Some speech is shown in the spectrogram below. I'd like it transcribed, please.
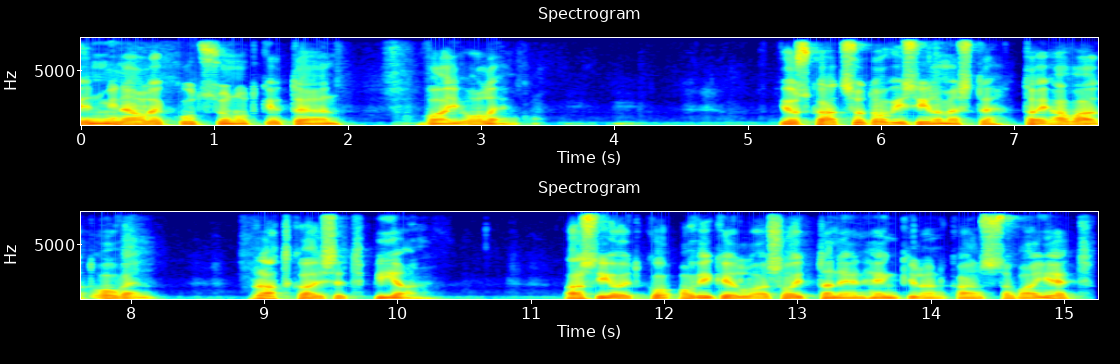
En minä ole kutsunut ketään, vai olenko? Jos katsot ovisilmästä tai avaat oven, ratkaiset pian. Asioitko ovikelloa soittaneen henkilön kanssa vai et?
